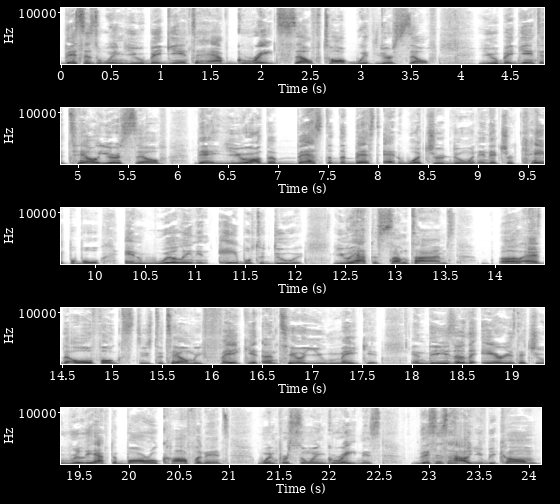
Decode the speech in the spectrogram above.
This is when you begin to have great self talk with yourself. You begin to tell yourself that you are the best of the best at what you're doing and that you're capable and willing and able to do it. You have to sometimes, uh, as the old folks used to tell me, fake it until you make it. And these are the areas that you really have to borrow confidence when pursuing greatness. This is how you become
